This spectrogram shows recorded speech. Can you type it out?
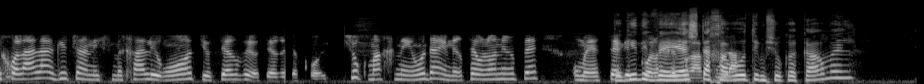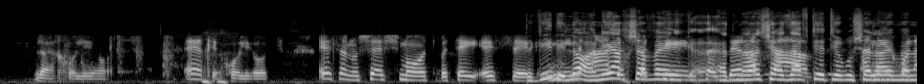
יכולה להגיד שאני שמחה לראות יותר ויותר את הכל. שוק מחנה יהודה, אם נרצה או לא נרצה, הוא מייצג את כל תגידי, החברה ויש כולה. תחרות עם שוק הכרמל? לא יכול להיות. איך יכול להיות? יש לנו 600 בתי עסק. תגידי, לא, אני עכשיו, אה, עד מאז רחב. שעזבתי את ירושלים, אני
